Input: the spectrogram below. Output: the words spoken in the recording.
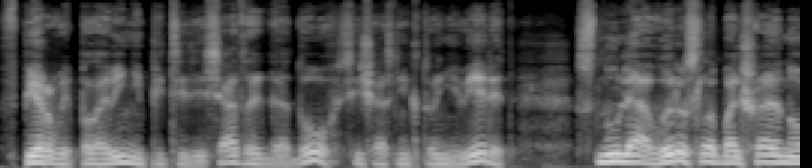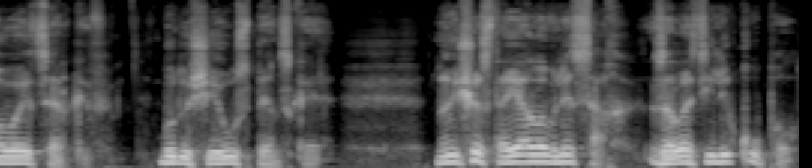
в первой половине 50-х годов, сейчас никто не верит, с нуля выросла большая новая церковь, будущая Успенская – но еще стояла в лесах, золотили купол.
